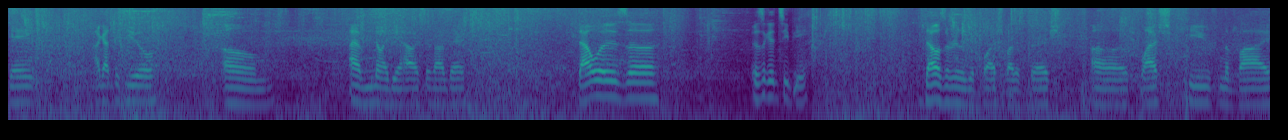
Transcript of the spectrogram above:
ganked. I got the heal. Um, I have no idea how I survived there. That was uh, it was a good TP. That was a really good flash by the Thresh. Uh, flash Q from the buy,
